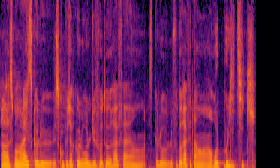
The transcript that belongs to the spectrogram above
Alors à ce moment-là, est-ce que le, est-ce qu'on peut dire que le rôle du photographe, est-ce que le, photographe est un, un rôle politique?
